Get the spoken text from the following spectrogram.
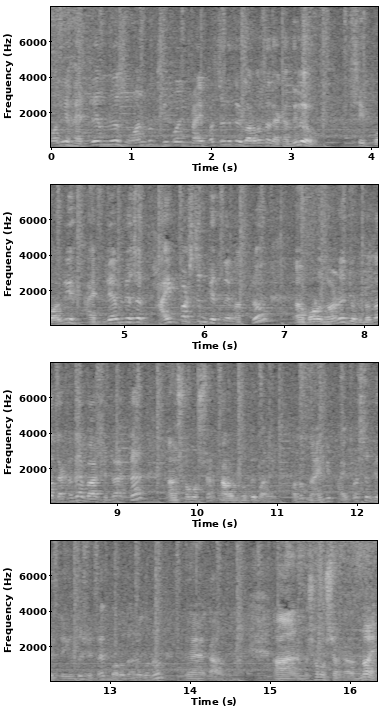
polyhydramnios one two three point five percent ক্ষেত্রে গর্ভস্থা দেখা দিলেও, সেই পলিহাইড্রামিউসের ফাইভ পার্সেন্ট ক্ষেত্রে মাত্র বড় ধরনের জটিলতা দেখা যায় বা সেটা একটা সমস্যার কারণ হতে পারে। অর্থাৎ নাইনটি ফাইভ পার্সেন্ট ক্ষেত্রে কিন্তু সেটা বড় ধরনের কোনো কারণ নয়। আর সমস্যার কারণ নয়।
